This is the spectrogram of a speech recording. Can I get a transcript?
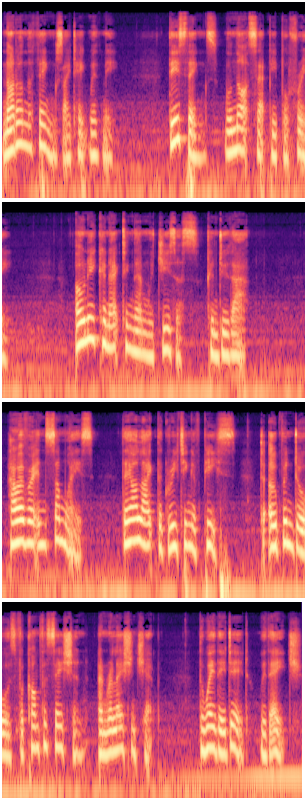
not on the things I take with me. These things will not set people free. Only connecting them with Jesus can do that. However, in some ways, they are like the greeting of peace to open doors for conversation and relationship, the way they did with H.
